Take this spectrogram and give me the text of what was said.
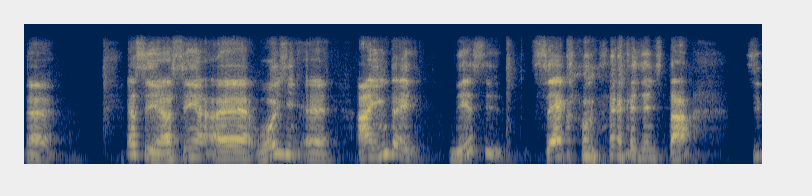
É, é assim, assim, é, hoje é, ainda nesse século né, que a gente está, se,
